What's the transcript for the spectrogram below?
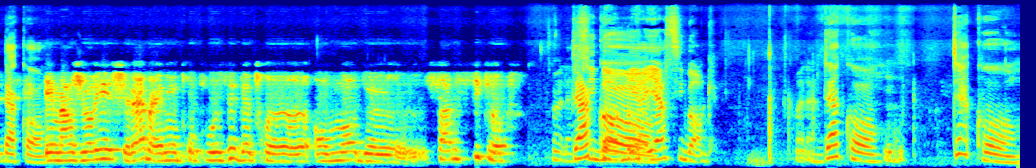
D'accord. Et Marjorie et Sheila, bah, elles m'ont proposé d'être euh, en mode euh, femme cyclope. Voilà. D'accord. Derrière cyborg. Voilà. D'accord. D'accord.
